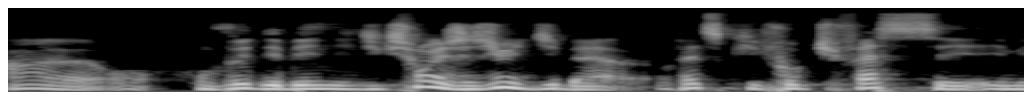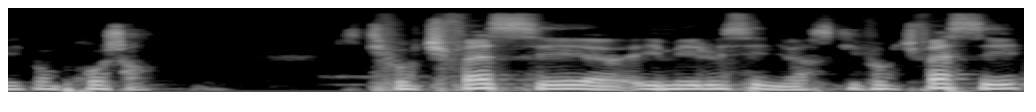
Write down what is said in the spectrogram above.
Hein, on veut des bénédictions et Jésus il dit bah en fait ce qu'il faut que tu fasses c'est aimer ton prochain. Ce qu'il faut que tu fasses c'est aimer le Seigneur. Ce qu'il faut que tu fasses c'est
